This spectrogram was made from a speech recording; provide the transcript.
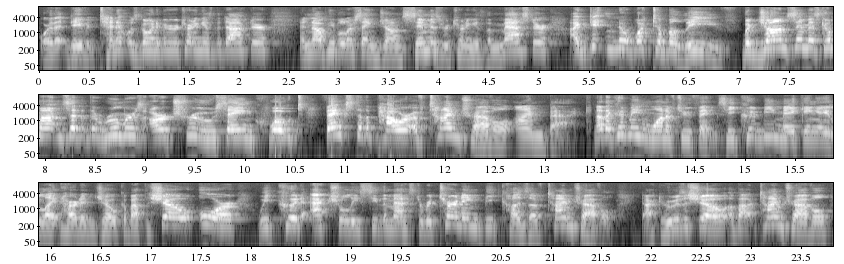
or that David Tennant was going to be returning as the Doctor, and now people are saying John Simm is returning as the Master. I didn't know what to believe. But John Simm has come out and said that the rumors are true, saying, quote, thanks to the power of time travel, I'm back. Now that could mean one of two things. He could be making a lighthearted joke about the show, or we could actually see the Master returning because of time travel. Doctor Who is a show about time travel,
